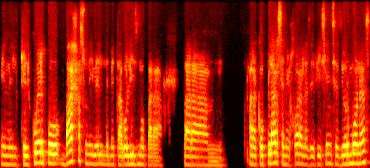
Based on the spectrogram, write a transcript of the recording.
en el que el cuerpo baja su nivel de metabolismo para, para, para acoplarse mejor a las deficiencias de hormonas,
